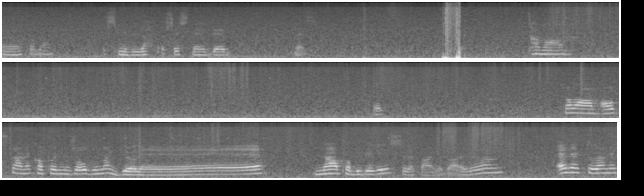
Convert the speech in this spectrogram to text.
Ee, tamam. Bismillah. O ses neydi? Neyse. Tamam. Tamam. 6 tane kafanız olduğuna göre ne yapabiliriz? Efendim Byron. Electronic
